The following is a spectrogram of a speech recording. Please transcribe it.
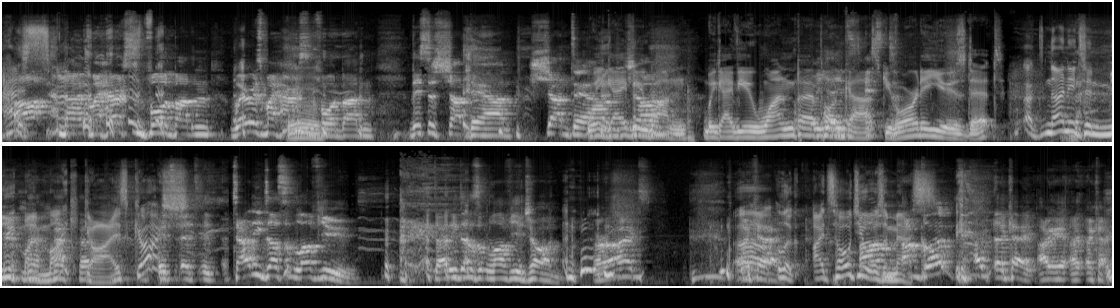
As Oh, no, my Harrison Ford button. Where is my Harrison Ford button? This is shut down. Shut down. We gave you one. We gave you one per Well, yeah, it's- podcast. it's- You've already used it. Uh, no need to mute my mic, guys. Gosh. It's, it's, it, Daddy doesn't love you. Daddy doesn't love you, John. All right. Okay. Uh, look, I told you it was a Um, mess. I'm glad. I- okay. I, I, okay.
